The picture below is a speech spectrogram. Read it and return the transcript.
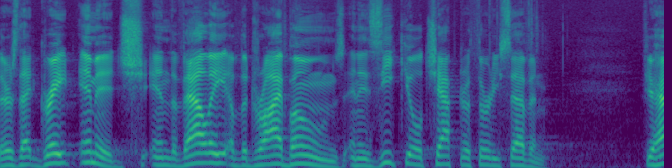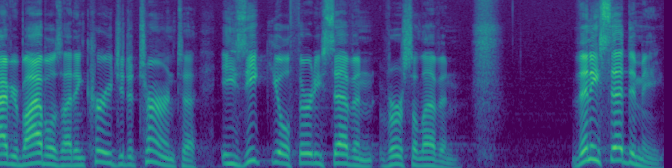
There's that great image in the valley of the dry bones in Ezekiel chapter 37. If you have your Bibles, I'd encourage you to turn to Ezekiel 37, verse 11. Then he said to me,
